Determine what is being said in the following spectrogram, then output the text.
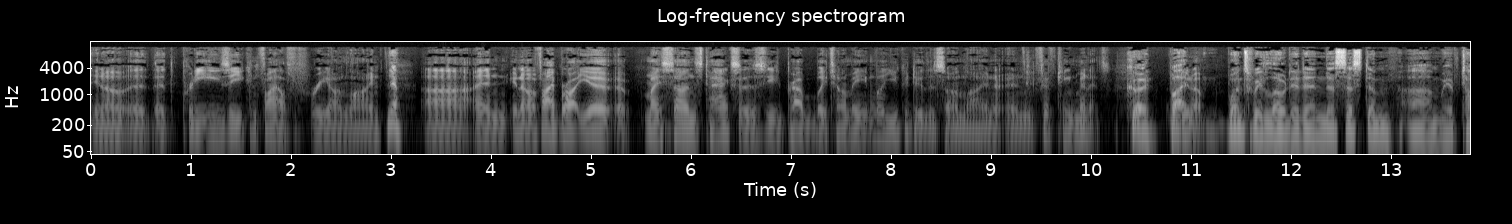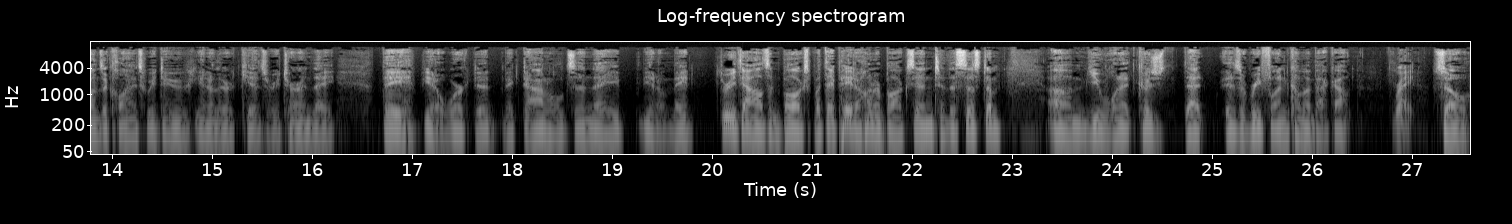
You know, it, it's pretty easy. You can file for free online. Yeah. Uh, and you know, if I brought you uh, my son's taxes, you'd probably tell me, "Well, you could do this online in 15 minutes." Could, but You know. once we load it in the system, um, we have tons of clients. We do, you know, their kids return. They, they, you know, worked at McDonald's and they, you know, made three thousand bucks, but they paid a hundred bucks into the system. Um, you want it because that is a refund coming back out. Right. So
